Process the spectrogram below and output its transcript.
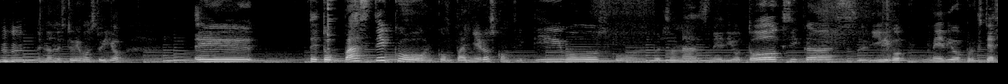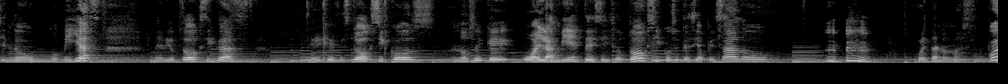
en donde estuvimos tú y yo, eh, ¿te topaste con compañeros conflictivos, con personas medio tóxicas? Y digo medio porque estoy haciendo comillas, medio tóxicas, eh, jefes tóxicos, no sé qué, o el ambiente se hizo tóxico, se te hacía pesado. Cuéntanos más. Puedo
